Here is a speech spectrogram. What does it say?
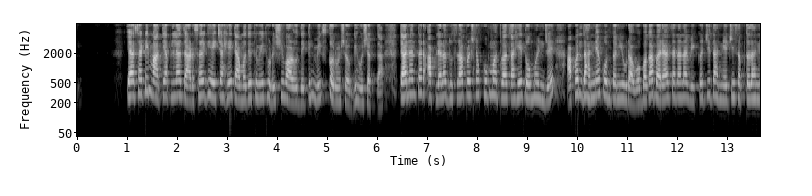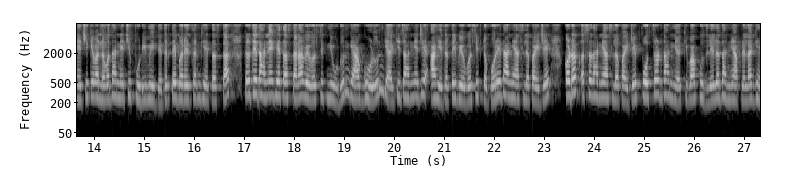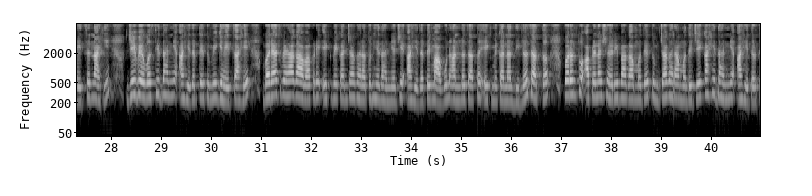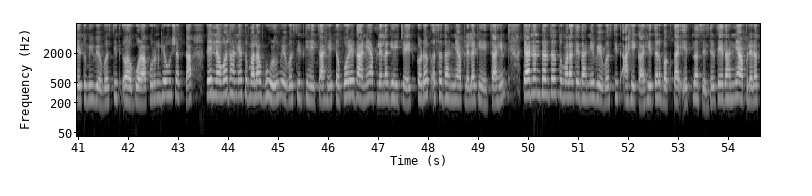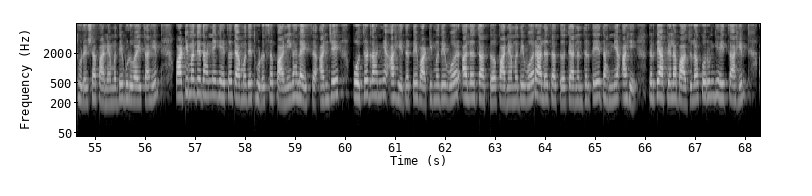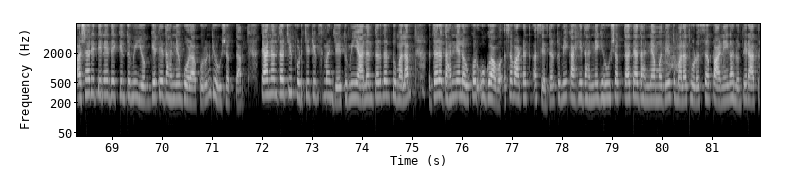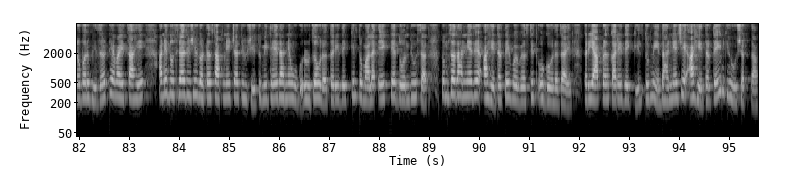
यासाठी माती आपल्याला जाडसर घ्यायची आहे त्यामध्ये तुम्ही थोडीशी वाळू देखील मिक्स करून श घेऊ शकता. त्यानंतर आपल्याला दुसरा प्रश्न खूप महत्त्वाचा आहे तो म्हणजे आपण धान्य कोणतं निवडावं? बघा बऱ्याच जणांना विकत जी धान्याची सप्तधान्याची किंवा नवधान्याची पुडी मिळते तर ते बरेच जण घेत असतात. तर ते धान्य घेत असताना व्यवस्थित निवडून घ्या घोळून घ्या की धान्य जे आहे तर ते व्यवस्थित टपोरे धान्य असलं पाहिजे कडक असं धान्य असलं पाहिजे पोचड धान्य किंवा कुजलेलं धान्य आपल्याला घ्यायचं नाही. जे व्यवस्थित धान्य आहे तर ते तुम्ही घ्यायचं आहे. बऱ्याच वेळा गावाकडे एकमेकांच्या घरातून हे धान्य जे आहे तर ते मागून आणलं जातं एकमेकांना दिलं जातं. परंतु आपल्याला शहरी भागामध्ये तुमच्या घरामध्ये जे काही धान्य आहे तर ते तुम्ही व्यवस्थित गोळा करून घेऊ शकता. ते नवधान्य तुम्हाला घोळून व्यवस्थित घ्यायचं आहे. टपोरे दाणे आपल्याला घ्यायचे आहेत. कडक असं धान्य आपल्याला घ्यायचं आहे. त्यानंतर जर तुम्हाला ते धान्य व्यवस्थित आहे का हे जर बघता येत नसेल तर ते धान्य आपल्याला थोड्याशा पाण्यामध्ये बुडवायचं आहे. वाटीमध्ये धान्य घ्यायचं त्यामध्ये थोडंसं पाणी घालायचं. आणि जे पोचड धान्य आहे तर ते वाटीमध्ये वर आलं जातं पाण्यामध्ये वर आलं जातं त्यानंतर ते धान्य आहे तर ते आपल्याला बाजूला करून घ्यायचं आहे. अशा रीतीने देखील तुम्ही योग्य ते धान्य गोळा करून घेऊ शकता. त्यानंतरची पुढची टिप्स म्हणजे तुम्ही यानंतर जर तुम्हाला जर धान्य लवकर उगवावं असं वाटत असेल तर तुम्ही काही धान्य घेऊ शकता. त्या धान्यामध्ये तुम्हाला थोडंसं पाणी घालून ते रात्रभर भिजत ठेवायचं आहे. आणि दुसऱ्या दिवशी घटस्थापनेच्या दिवशी तुम्ही ते धान्य उग रुजवलं तरी देखील तुम्हाला एक ते दोन दिवसात तुमचं धान्य जे आहे तर ते व्यवस्थित उगवलं जाईल. तर या प्रकारे देखील तुम्ही धान्य जे आहे तर ते घेऊ शकता.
